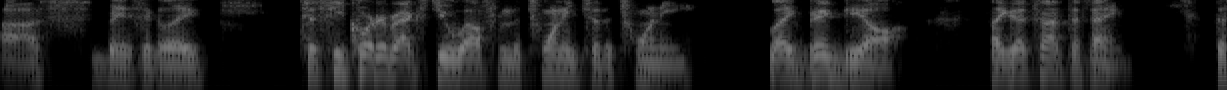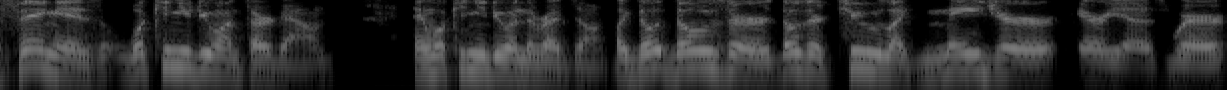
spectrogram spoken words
us basically to see quarterbacks do well from the 20 to the 20. Like big deal. Like that's not the thing. The thing is, what can you do on third down? And what can you do in the red zone? Like th- those are those are two like major areas where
